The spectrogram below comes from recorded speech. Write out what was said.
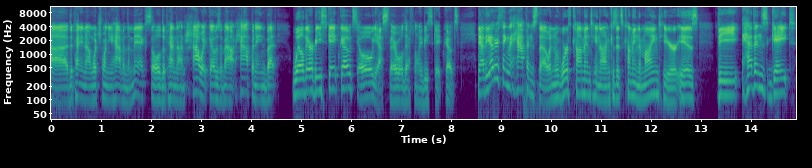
uh, depending on which one you have in the mix, it'll depend on how it goes about happening. But will there be scapegoats? Oh, yes, there will definitely be scapegoats. Now, the other thing that happens, though, and worth commenting on because it's coming to mind here, is the Heaven's Gate.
